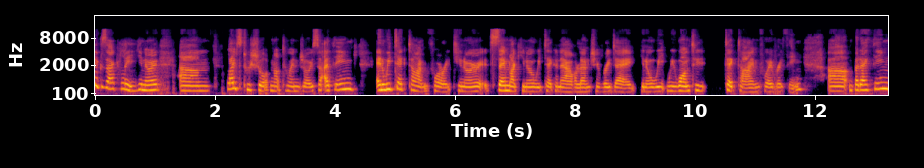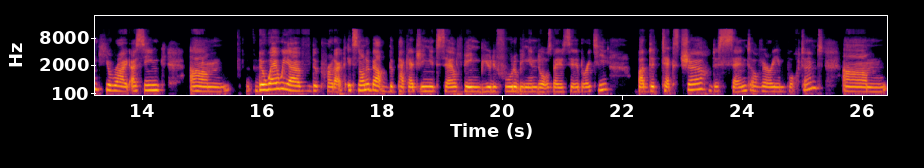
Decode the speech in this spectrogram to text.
Exactly. You know, um, life's too short not to enjoy. So I think, and we take time for it. You know, it's same like you know we take an hour lunch every day. You know, we we want to take time for everything. Uh, but I think you're right. I think um, the way we have the product, it's not about the packaging itself being beautiful or being endorsed by a celebrity, but the texture, the scent are very important. Um,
